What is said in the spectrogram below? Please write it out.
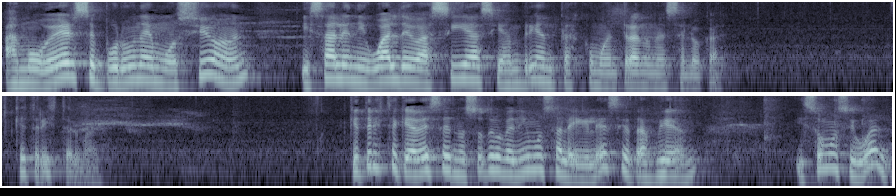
a moverse por una emoción y salen igual de vacías y hambrientas como entraron en ese local. Qué triste, hermano. Qué triste que a veces nosotros venimos a la iglesia también y somos igual.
